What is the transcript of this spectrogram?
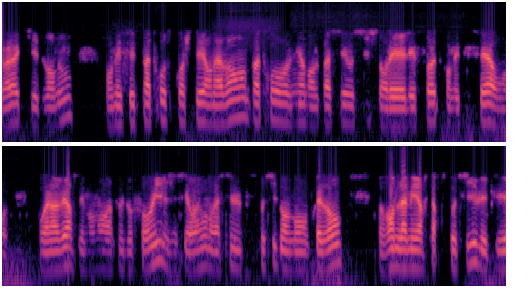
voilà, qui est devant nous. On essaie de pas trop se projeter en avant, pas trop revenir dans le passé aussi sur les, les fautes qu'on a pu faire ou, ou à l'inverse des moments un peu d'euphorie. J'essaie vraiment de rester le plus possible dans le moment présent, rendre la meilleure carte possible et puis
